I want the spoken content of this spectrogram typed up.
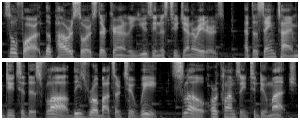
So far, the power source they're currently using is two generators. At the same time, due to this flaw, these robots are too weak, slow, or clumsy to do much.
